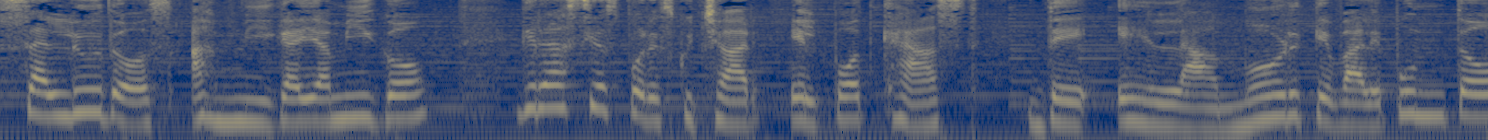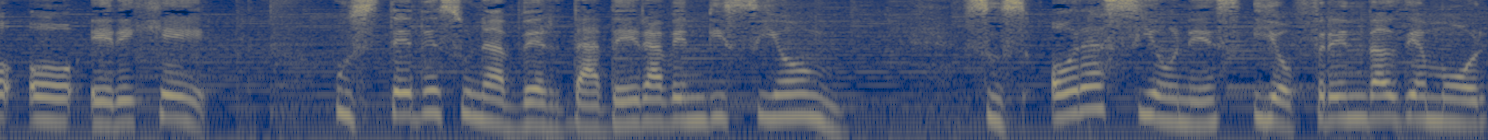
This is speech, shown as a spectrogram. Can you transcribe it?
Saludos, amiga y amigo. Gracias por escuchar el podcast de elamorquevale.org. Usted es una verdadera bendición. Sus oraciones y ofrendas de amor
